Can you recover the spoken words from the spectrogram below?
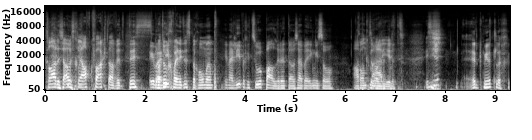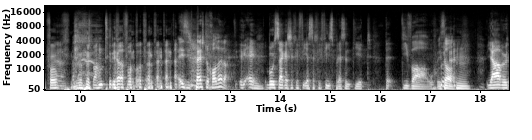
klar, das ist alles ein bisschen abgefuckt, aber das Ich Produkt, wenn ich das bekomme, Ich wäre lieber ein bisschen zugeballert, als eben irgendwie so abgemerkt. es ist, Eher gemütlich. Voll. Ja, spannender, ja, voll. es ist Pest und Cholera. ich, ich muss sagen, es ist ein bisschen, es ist ein bisschen fies präsentiert. Die, die Wahl. Wieso? Ja, weil,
